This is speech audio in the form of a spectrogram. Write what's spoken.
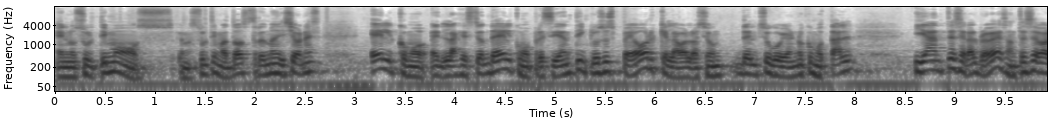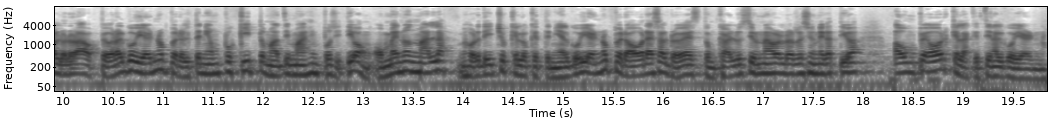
en, los últimos, en las últimas dos, tres mediciones, él como, la gestión de él como presidente incluso es peor que la evaluación de su gobierno como tal, Y antes era al revés, antes se valoraba peor al gobierno, pero él tenía un poquito más de imagen positiva, o menos mala, mejor dicho, que lo que tenía el gobierno, pero ahora es al revés. Don Carlos tiene una valoración negativa aún peor que la que tiene el gobierno.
